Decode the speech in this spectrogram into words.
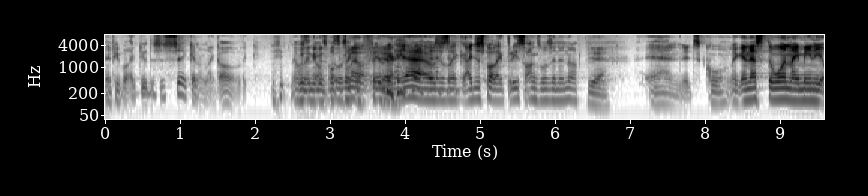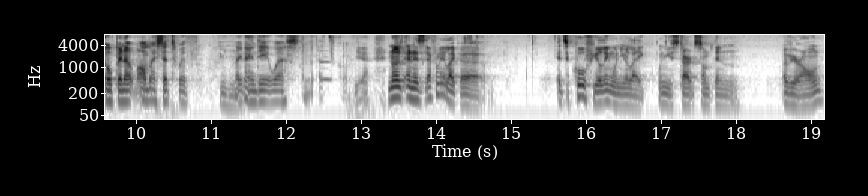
And people are like, dude, this is sick, and I'm like, oh, like. That Wasn't like even a, supposed to was come like out. a failure. Yeah. Yeah. it was just like I just felt like three songs wasn't enough. Yeah. and it's cool. Like, and that's the one I mainly open up all my sets with, Mm-hmm. like 98 West. That's cool. Yeah. No, and it's definitely like a it's a cool feeling when you're like when you start something of your own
